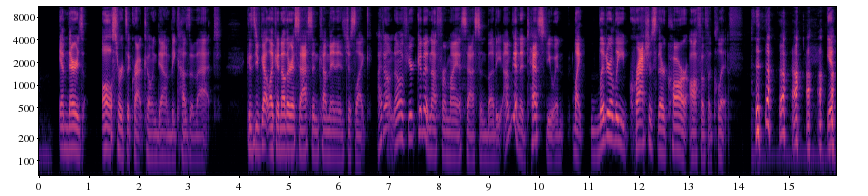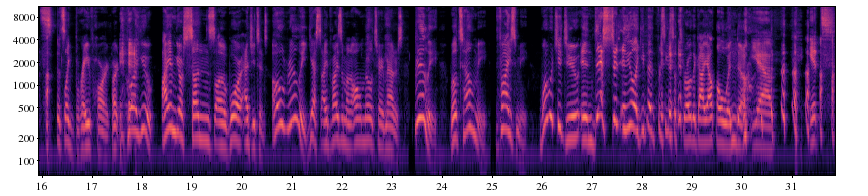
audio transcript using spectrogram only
and there's all sorts of crap going down because of that. Because you've got like another assassin come in and it's just like, I don't know if you're good enough for my assassin buddy. I'm gonna test you and like literally crashes their car off of a cliff. It's it's like Braveheart. Who are you? I am your son's uh, war adjutant. Oh, really? Yes, I advise him on all military matters. Really? Well, tell me. Advise me. What would you do in this? sit-" And you like he then proceeds to throw the guy out the window. yeah. It's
